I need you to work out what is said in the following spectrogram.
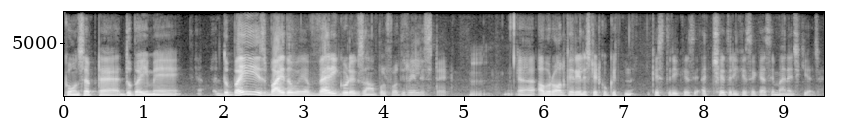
کانسیپٹ ہے دبئی میں Dubai is by the way a very good example for the real estate overall کے ریئل اسٹیٹ کو کتنا کس طریقے سے اچھے طریقے سے کیسے مینج کیا جائے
